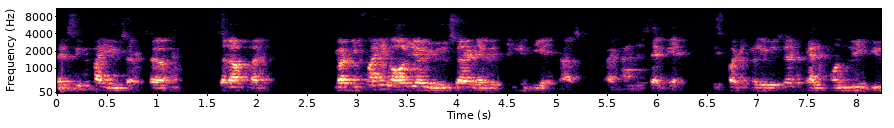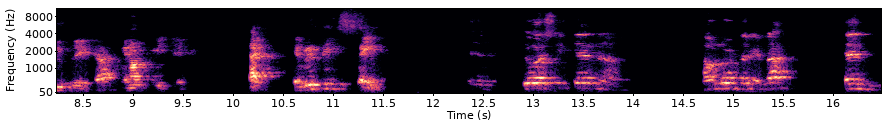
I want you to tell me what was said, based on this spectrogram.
that's even by user, so sort of like, you're defining all your user and everything in the DHIS, right? And they say, okay, this particular user can only view data, cannot change data. Like, is same. You or she can uh, download the data, then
